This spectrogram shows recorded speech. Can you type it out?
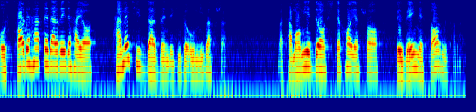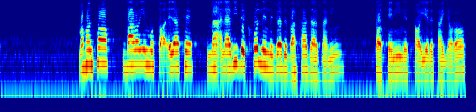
استاد حق در قید حیات همه چیز در زندگی به او میبخشد و تمامی داشته هایش را به وی نصار می کند مهانتا برای مساعدت معنوی به کل نژاد بشر در زمین ساکنین سایر سیارات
